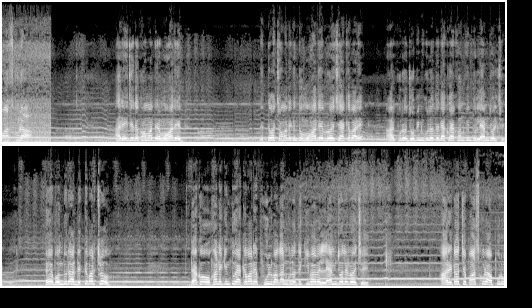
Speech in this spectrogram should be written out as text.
পাঁশকুড়া। আর এই যে দেখো আমাদের মহাদেব। দেখতে পাচ্ছ, আমাদের কিন্তু মহাদেব রয়েছে একেবারে, আর পুরো জবিনগুলোতে দেখো এখন কিন্তু ল্যাম্প জ্বলছে। হে বন্ধুরা, দেখতে পাচ্ছ? দেখো, ওখানে কিন্তু একেবারে ফুল বাগানগুলোতে কীভাবে ল্যাম্প জ্বলে রয়েছে। আর এটা হচ্ছে পাঁশকুড়া, পূর্ব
